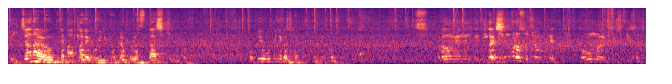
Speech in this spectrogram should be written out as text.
그 있잖아요. 그냥 만만해 보이니까 그냥 골라서 따시키는 거. 거기에 호빈이가 잘못 걸린 거죠 그러면은 그 네가 친구로서 좀 이렇게 도움을 줄 수도 있었죠.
